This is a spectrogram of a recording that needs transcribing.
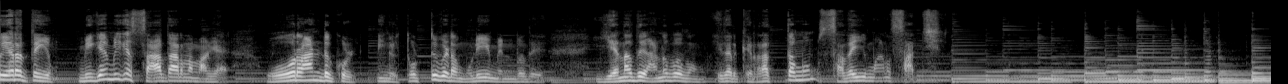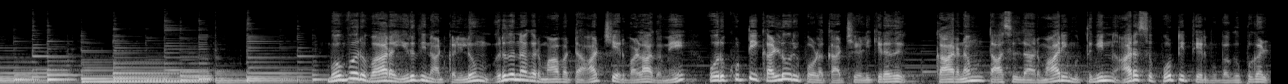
உயரத்தையும் மிக மிக சாதாரணமாக ஓராண்டுக்குள் நீங்கள் தொட்டுவிட முடியும் என்பது எனது அனுபவம். இதற்கு ரத்தமும் சதையுமான சாட்சி. ஒவ்வொரு வார இறுதி நாட்களிலும் விருதுநகர் மாவட்ட ஆட்சியர் வளாகமே ஒரு குட்டி கல்லூரி போல காட்சியளிக்கிறது. காரணம் தாசில்தார் மாரிமுத்துவின் அரசு போட்டித் தேர்வு வகுப்புகள்.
